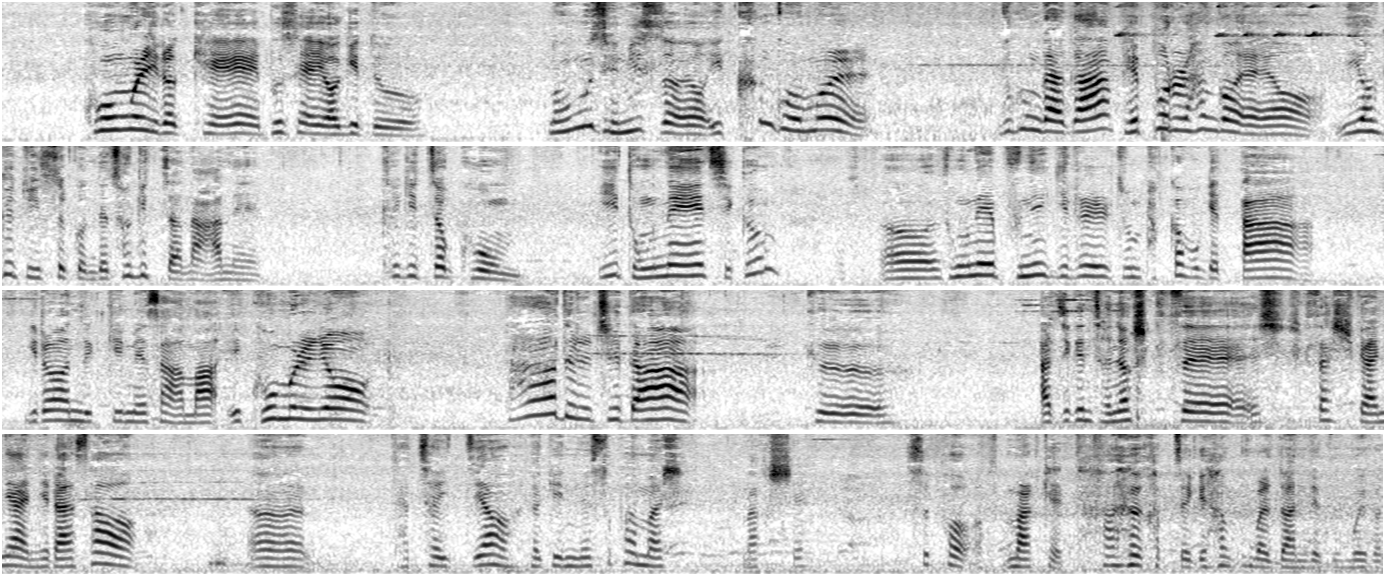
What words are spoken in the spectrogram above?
곰을 이렇게 보세요 여기도. 너무 재밌어요. 이 큰 곰을 누군가가 배포를 한 거예요. 이 여기도 있을 건데 저기 있잖아 안에. 저기 있죠 곰이 동네에 지금 어, 동네 분위기를 좀 바꿔보겠다. 이런 느낌에서 아마 이 곰을요 다들 죄다 그 아직은 저녁 식사, 식사 시간이 아니라서 어, 닫혀 있죠. 여기 있는 슈퍼마켓. 아, 갑자기 한국말도 안 되고 뭐 이거.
